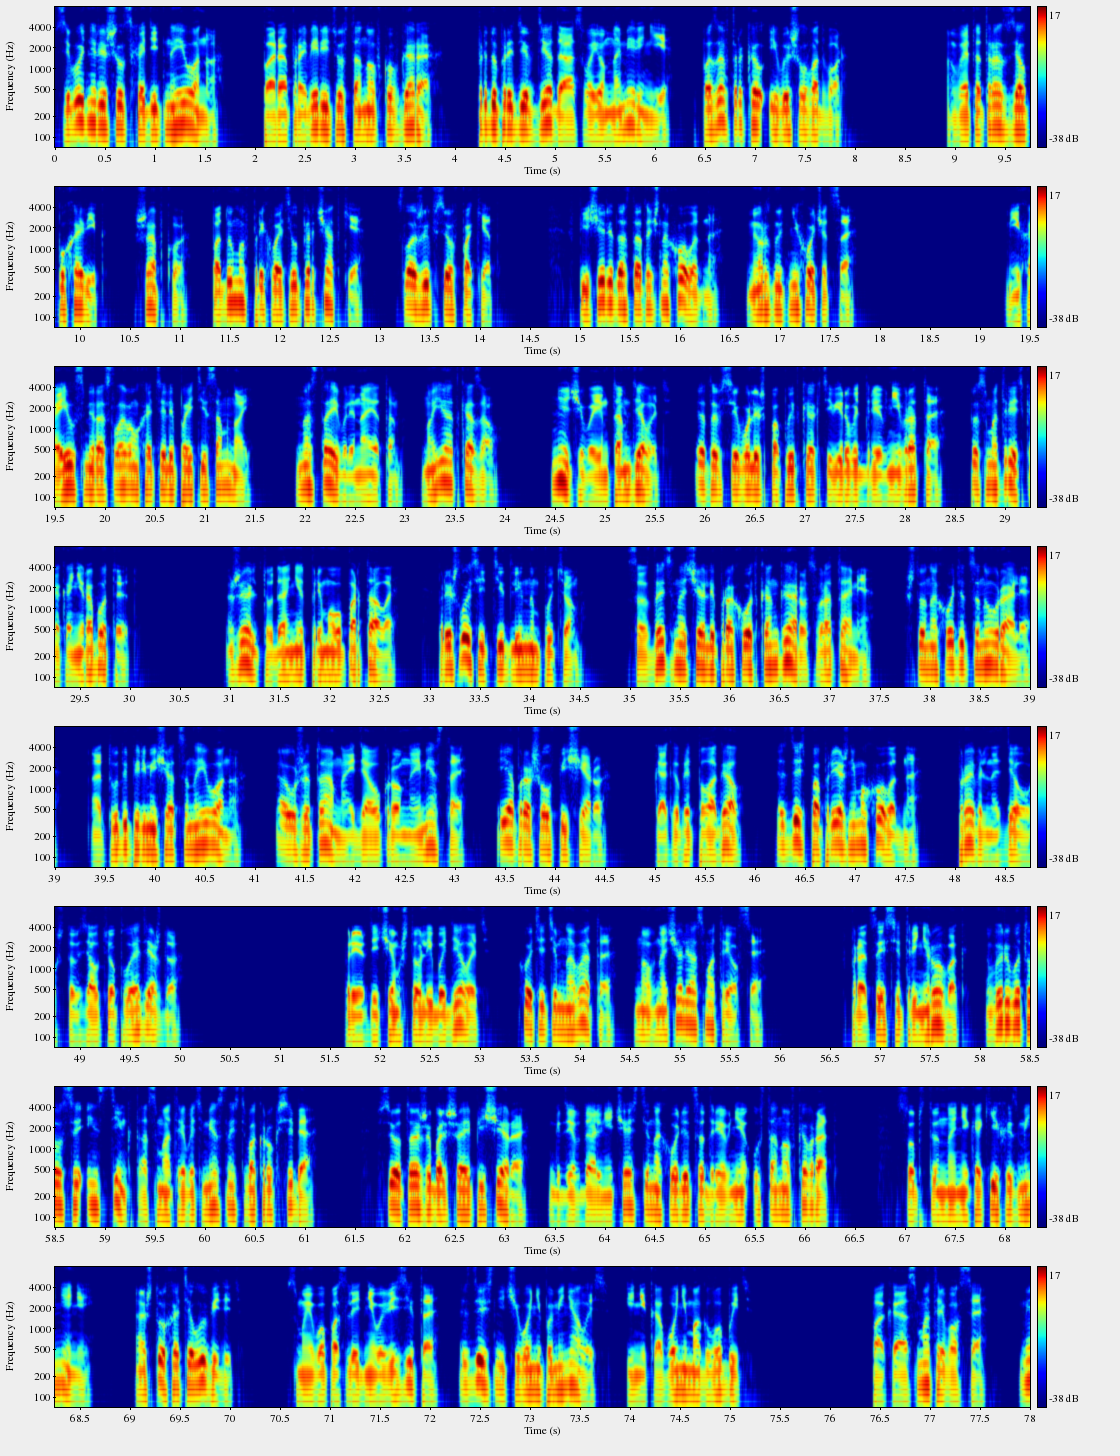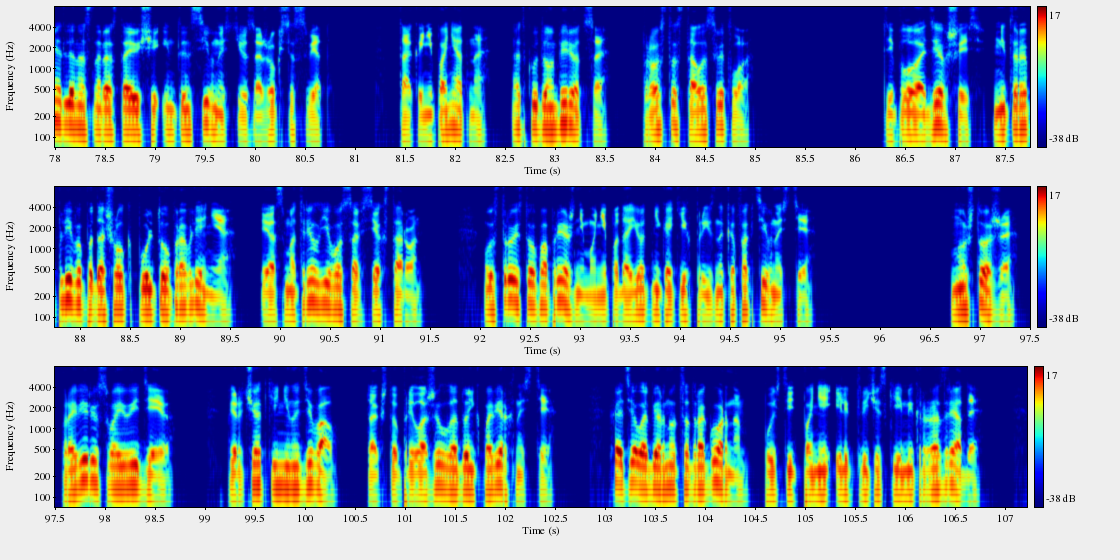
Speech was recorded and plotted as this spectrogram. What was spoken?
Сегодня решил сходить на Иону. Пора проверить установку в горах. Предупредив деда о своем намерении, позавтракал и вышел во двор. В этот раз взял пуховик, шапку, подумав, прихватил перчатки, сложив все в пакет. В пещере достаточно холодно, мерзнуть не хочется. Михаил с Мирославом хотели пойти со мной, Настаивали на этом, но я отказал. Нечего им там делать. Это всего лишь попытка активировать древние врата, посмотреть, как они работают. Жаль, туда нет прямого портала. Пришлось идти длинным путем. Создать вначале проход к ангару с вратами, что находится на Урале, оттуда перемещаться на Иону, а уже там, найдя укромное место, я прошел в пещеру. Как и предполагал, здесь по-прежнему холодно. Правильно сделал, что взял теплую одежду. Прежде чем что-либо делать, хоть и темновато, но вначале осмотрелся. В процессе тренировок выработался инстинкт осматривать местность вокруг себя. Все та же большая пещера, где в дальней части находится древняя установка врат. Собственно, никаких изменений. А что хотел увидеть? С моего последнего визита здесь ничего не поменялось и никого не могло быть. Пока осматривался, медленно с нарастающей интенсивностью зажегся свет. Так и непонятно, откуда он берется. Просто стало светло. Тепло одевшись, неторопливо подошел к пульту управления и осмотрел его со всех сторон. Устройство по-прежнему не подает никаких признаков активности. Ну что же, проверю свою идею. Перчатки не надевал, так что приложил ладонь к поверхности. Хотел обернуться драгорном, пустить по ней электрические микроразряды.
